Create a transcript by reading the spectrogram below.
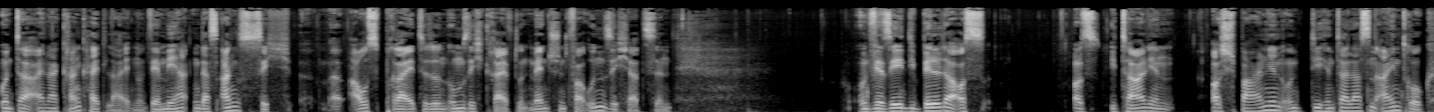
unter einer Krankheit leiden und wir merken, dass Angst sich äh, ausbreitet und um sich greift und Menschen verunsichert sind. Und wir sehen die Bilder aus, aus Italien, aus Spanien und die hinterlassen Eindruck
